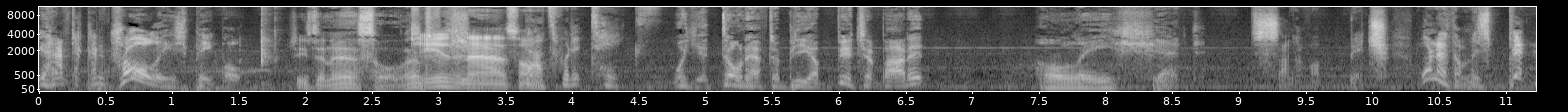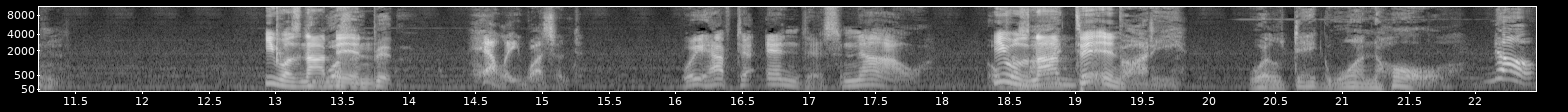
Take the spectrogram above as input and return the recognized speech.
You have to control these people. She's an asshole. That's She is an sure. asshole. That's what it takes. Well, you don't have to be a bitch about it. Holy shit. Son of a bitch. One of them is bitten. He was not he wasn't bitten. bitten. Hell, he wasn't. We have to end this now. He Over was not dead bitten. Body. We'll dig one hole. No,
